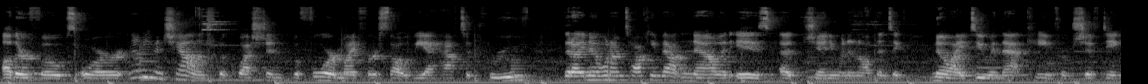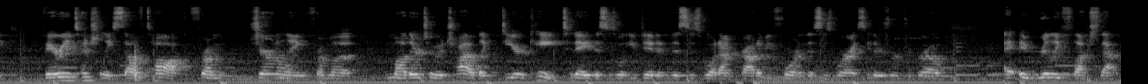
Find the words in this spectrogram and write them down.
other folks or not even challenged, but questioned before, my first thought would be I have to prove that I know what I'm talking about. And now it is a genuine and authentic, no, I do. And that came from shifting very intentionally self talk from journaling from a mother to a child. Like dear kate today this is what you did and this is what i'm proud of you for and this is where i see there's room to grow. It really flexed that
